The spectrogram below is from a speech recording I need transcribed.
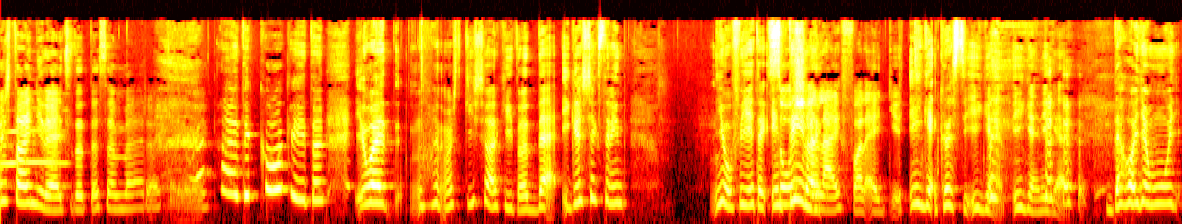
most annyira egy eszembe erről. Hát konkrétan, jó, hát most kisarkított, de igazság szerint jó, figyeljetek, én Social tényleg... life-val együtt. Igen, köszi, igen, igen, igen. De hogy amúgy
